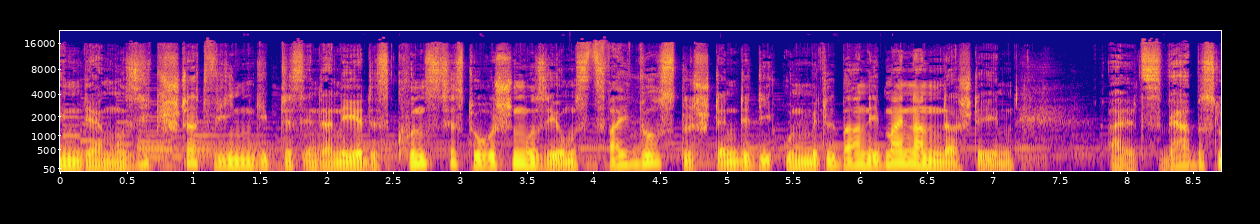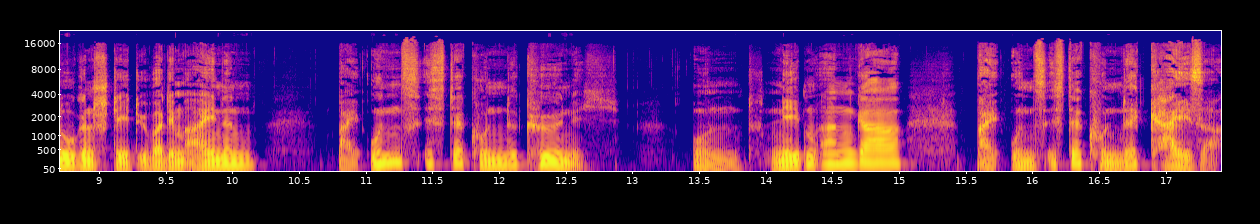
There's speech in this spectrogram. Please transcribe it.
In der Musikstadt Wien gibt es in der Nähe des Kunsthistorischen Museums zwei Würstelstände, die unmittelbar nebeneinander stehen. Als Werbeslogan steht über dem einen Bei uns ist der Kunde König und nebenan gar Bei uns ist der Kunde Kaiser.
